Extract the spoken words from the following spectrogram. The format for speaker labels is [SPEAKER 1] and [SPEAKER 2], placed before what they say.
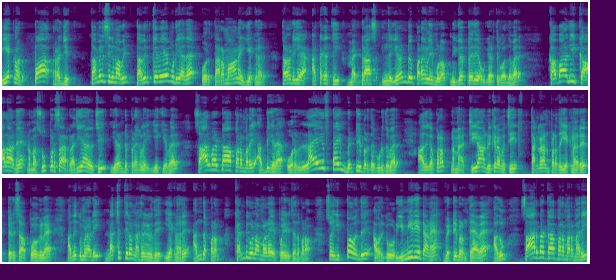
[SPEAKER 1] இயக்குனர் பா. ரஞ்சித். தமிழ் சினிமாவின் தவிர்க்கவே முடியாத ஒரு தரமான இயக்குனர். தன்னுடைய அட்டகத்தி மெட்ராஸ் இந்த இரண்டு படங்களின் மூலம் மிகப்பெரிய உயரத்துக்கு வந்தவர். கபாலி காலான்னு நம்ம சூப்பர் ஸ்டார் ரஜினியை வச்சு இரண்டு படங்களை இயக்கியவர். சார்பட்டா பரம்பரை அப்படிங்கிற ஒரு லைஃப் டைம் வெற்றி படத்தை கொடுத்தவர். அதுக்கப்புறம் நம்ம சியான் விக்ரம் வச்சு தங்கான் படத்தை இயக்குனாரு. பெருசாக போகலை. அதுக்கு முன்னாடி நட்சத்திரம் நகர்கிறது இயக்குனாரு. அந்த படம் கண்டுகொள்ளாமலே போயிருச்சு அந்த படம். ஸோ இப்போ வந்து அவருக்கு ஒரு இம்மீடியட்டான வெற்றி படம் தேவை. அதுவும் சார்பட்டா பரம்பரை மாதிரி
